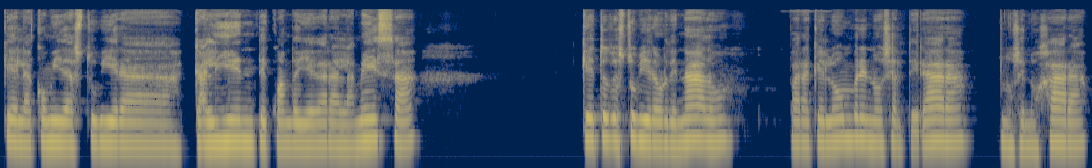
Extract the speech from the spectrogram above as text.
que la comida estuviera caliente cuando llegara a la mesa, que todo estuviera ordenado para que el hombre no se alterara, no se enojara,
